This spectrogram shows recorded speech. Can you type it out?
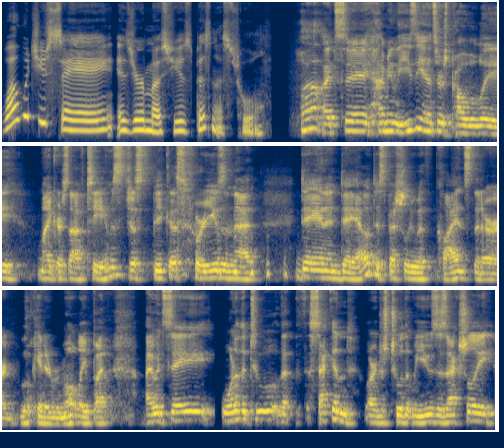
What would you say is your most used business tool? Well, I'd say, I mean, the easy answer is probably Microsoft Teams just because we're using that day in and day out, especially with clients that are located remotely. But I would say one of the tool that the second largest tool that we use is actually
